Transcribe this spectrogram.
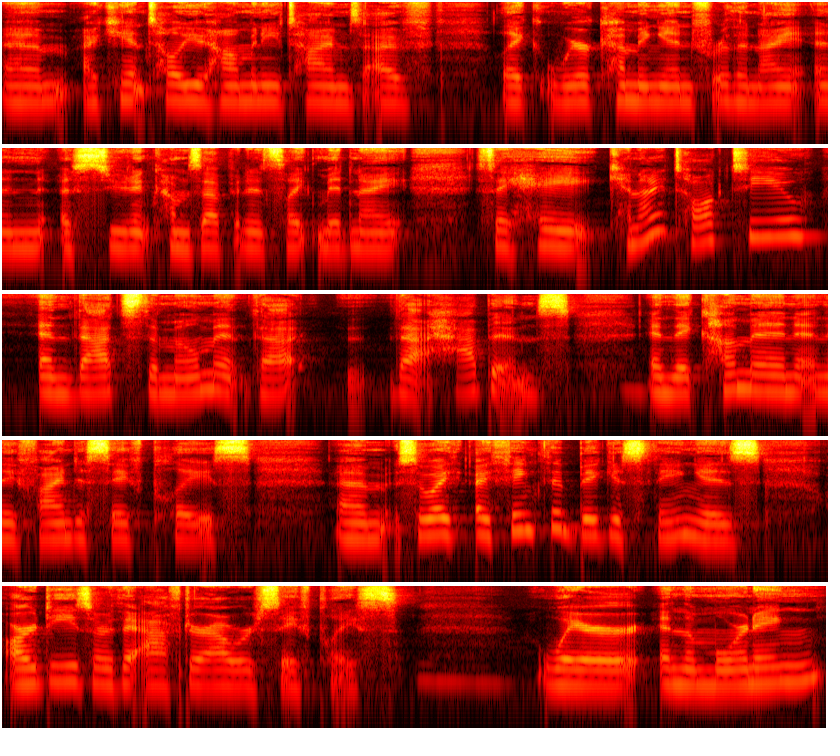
Um, I can't tell you how many times I've like we're coming in for the night and a student comes up and it's like midnight. Say, hey, can I talk to you? And that's the moment that that happens, and they come in and they find a safe place. Um, so I, I think the biggest thing is RDs are the after hours safe place, mm. where in the morning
